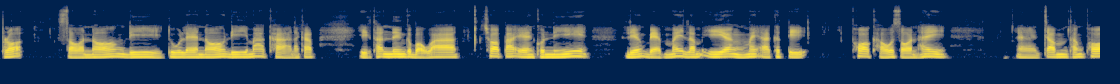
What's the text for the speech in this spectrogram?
เพราะสอนน้องดี ดูแลน้องดีมากค่ะนะครับ อีกท่านหนึงก็บอกว่าชอบป้าแอนคนนี้ เลี้ยงแบบไม่ลำเอียงไม่อคติ พ่อเขาสอนให้จำทั้งพ่อ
